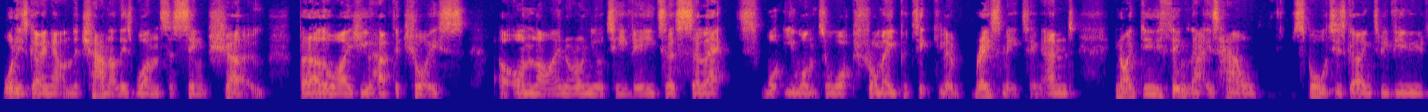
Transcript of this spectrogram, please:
What is going out on the channel is one succinct show, but otherwise you have the choice uh, online or on your TV to select what you want to watch from a particular race meeting. And you know, I do think that is how sport is going to be viewed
